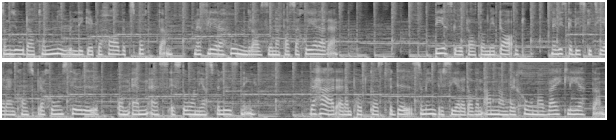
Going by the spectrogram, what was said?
Som gjorde att hon nu ligger på havets botten med flera hundra av sina passagerare. Det ska vi prata om idag när vi ska diskutera en konspirationsteori om MS Estonias förlisning. Det här är en podcast för dig som är intresserad av en annan version av verkligheten.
